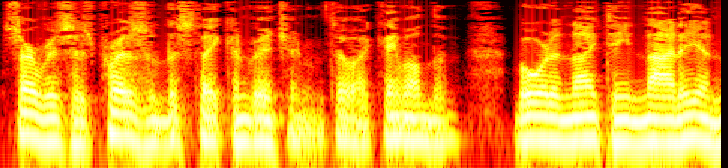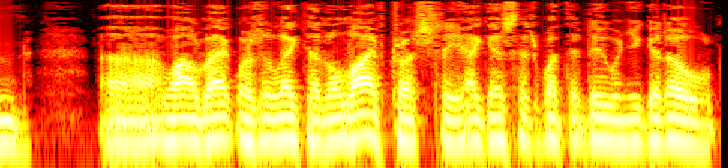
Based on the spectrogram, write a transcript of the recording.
service as president of the state convention. So I came on the board in 1990 and uh, a while back was elected a life trustee. I guess that's what they do when you get old.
